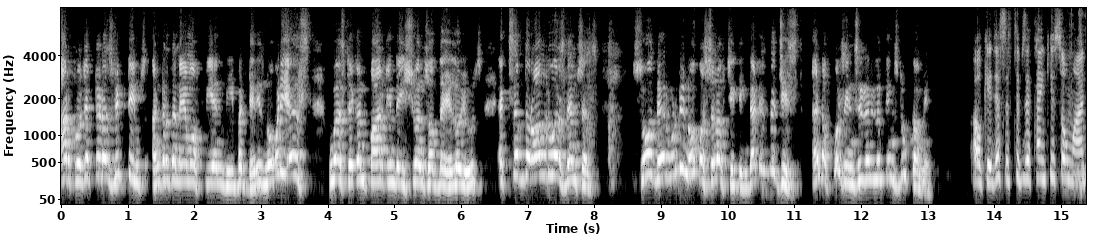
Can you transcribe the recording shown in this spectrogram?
are projected as victims under the name of PNB, but there is nobody else who has taken part in the issuance of the LOUs except the wrongdoers themselves. So there would be no question of cheating. That is the gist. And of course, incidental things do come in. Okay, just a tip. Thank you so much.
